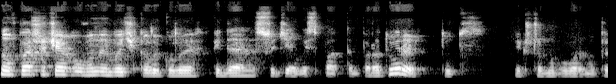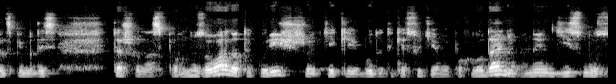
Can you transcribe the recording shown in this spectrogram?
Ну, в першу чергу, вони вичекали, коли піде суттєвий спад температури. Тут, якщо ми говоримо, в принципі, ми десь те, що нас прогнозували, таку річ, що тільки буде таке суттєве похолодання, вони дійсно з,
